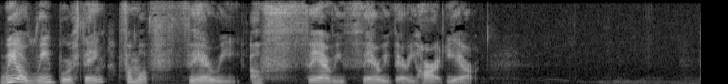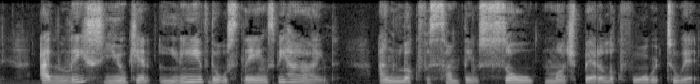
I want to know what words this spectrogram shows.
We are rebirthing from a very, a very, very, very hard year. At least you can leave those things behind and look for something so much better. Look forward to it.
